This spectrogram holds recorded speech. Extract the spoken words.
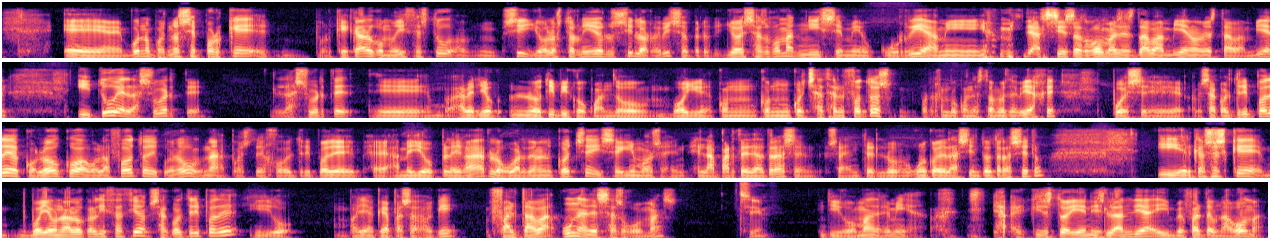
eh, bueno, pues no sé por qué, porque claro, como dices tú, sí, yo los tornillos sí los reviso, pero yo esas gomas ni se me ocurría a mí mirar si esas gomas estaban bien o no estaban bien. Y tuve la suerte, la suerte, eh, a ver, yo lo típico cuando voy con, un coche a hacer fotos, por ejemplo, cuando estamos de viaje, pues eh, saco el trípode, coloco, hago la foto y luego, nada, pues dejo el trípode a medio plegar, lo guardo en el coche y seguimos en, la parte de atrás, o sea, entre el hueco del asiento trasero. Y el caso es que voy a una localización, saco el trípode y digo, vaya, ¿qué ha pasado aquí? Faltaba una de esas gomas. Sí. Digo, madre mía, aquí estoy en Islandia y me falta una goma.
